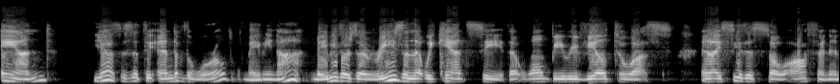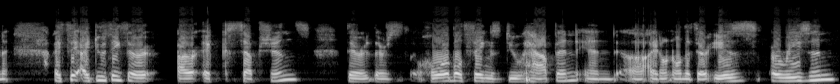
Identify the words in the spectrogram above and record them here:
And yes, is it the end of the world? Maybe not. Maybe there's a reason that we can't see that won't be revealed to us. And I see this so often. And I think I do think there are exceptions. There, there's horrible things do happen, and uh, I don't know that there is a reason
